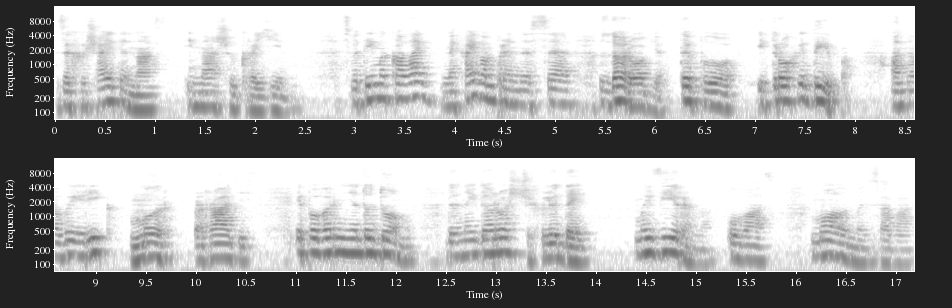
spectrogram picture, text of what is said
захищаєте нас і нашу країну. Святий Миколай нехай вам принесе здоров'я, тепло і трохи дива, а новий рік мир, радість і повернення додому, до найдорожчих людей. Ми віримо у вас, молимось за вас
